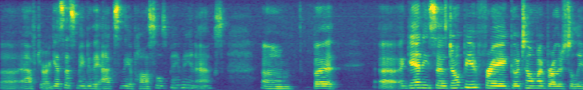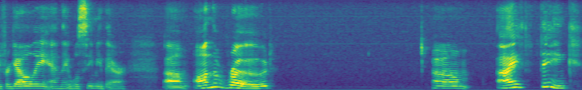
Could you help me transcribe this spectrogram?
uh, after. I guess that's maybe the Acts of the Apostles, maybe in Acts. Um, but uh, again, he says, Don't be afraid. Go tell my brothers to leave for Galilee, and they will see me there. Um, on the road, um, I think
